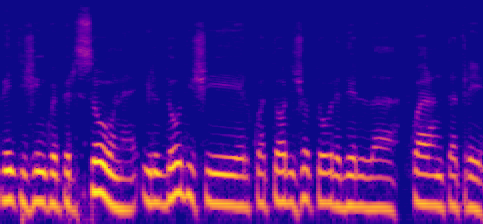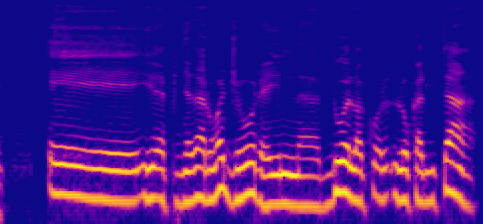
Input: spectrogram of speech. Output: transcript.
25 persone il 12 e il 14 ottobre del 1943 e a Pignataro Maggiore in due località,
